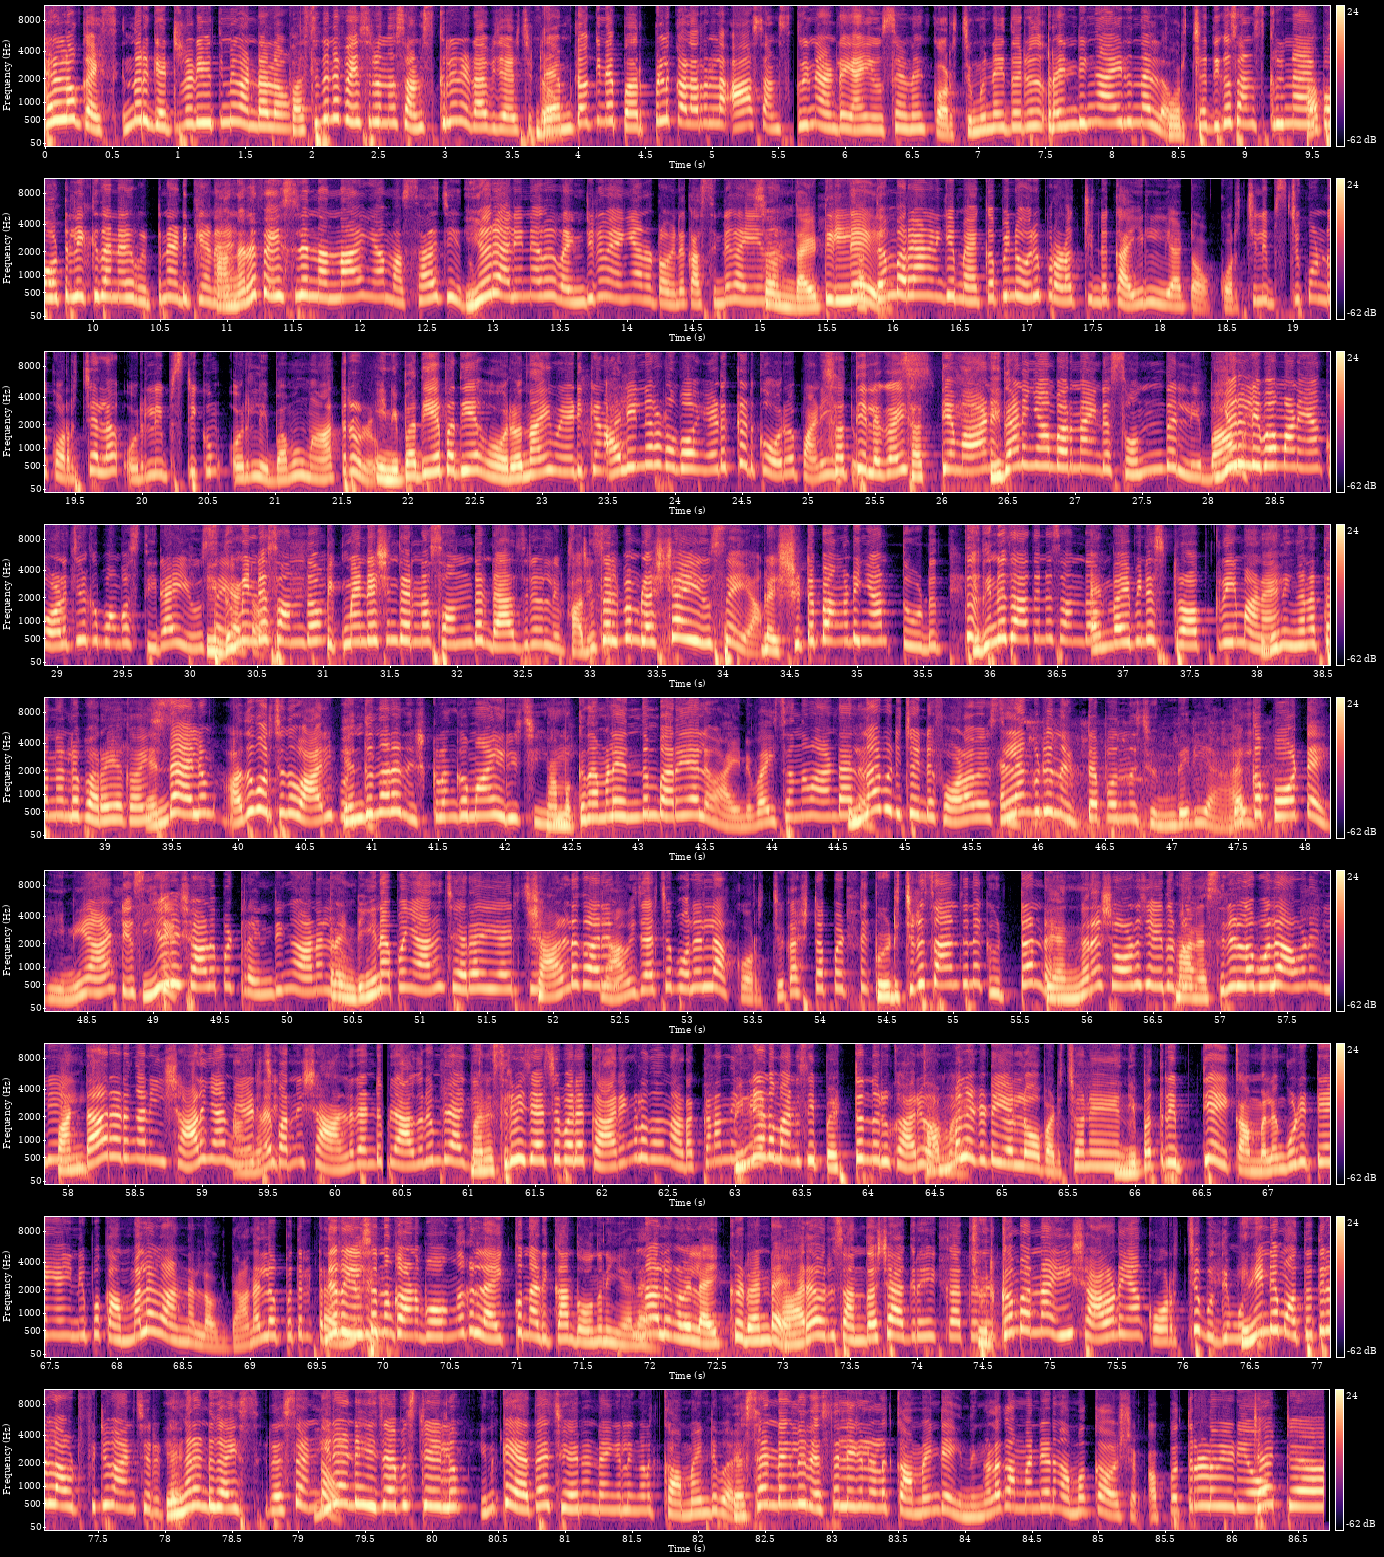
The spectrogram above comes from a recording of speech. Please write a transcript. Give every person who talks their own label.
Speaker 1: Hello guys ഇന്നൊരു get ready with me കണ്ടാലോ? First തന്നെ ഫേസിൽ ഒന്ന് സൺസ്ക്രീൻ ഇടാ വിചാരിച്ചിട്ട്. ഡെംടോക്കിന്റെ പർപ്പിൾ കളറുള്ള ആ സൺസ്ക്രീൻ ആണ് ഞാൻ യൂസ് ചെയ്യണത് കുറച്ച് മുന്നേ ഇതൊരു ട്രെൻഡിങ് ആയിരുന്നല്ലോ. കുറച്ചധികം സൺസ്ക്രീൻ ആയ ബോട്ടിലേക്ക് തന്നെ റിട്ടേൺ അടിക്കണം അങ്ങനെ ഫേസിൽ നന്നായി ഞാൻ മസാജ് ചെയ്തു. ഈ ഒരു അലിനർ റെന്റിന് വാങ്ങിയാണ് കേട്ടോ എന്റെ കസിന്റെ കയ്യിൽ സ്വന്തമായിട്ടില്ലേ? സത്യം എനിക്ക് മേക്കപ്പിന്റെ ഒരു പ്രൊഡക്റ്റിന്റെ കയ്യിലില്ല കേട്ടോ കുറച്ച് ലിപ്സ്റ്റിക് ഉണ്ട് കുറച്ചല്ല ഒരു ലിപ്സ്റ്റിക്കും ഒരു ലിബമും മാത്രമേ ഉള്ളൂ. ഇനി പതിയെ പതിയെ ഓരോന്നായി മേടിക്കണം. ഇടുമ്പോ ഇടക്കിടക്ക് ഓരോ പണി സത്യല്ലേ ഗൈസ് സത്യമാണ്. ഇതാണ് ഞാൻ പറഞ്ഞ എന്റെ സ്വന്തം ലിബ ഈ ഒരു ലിബമാണ് ഞാൻ കോളേജിലേക്ക് പോകുമ്പോൾ സ്ഥിരമായി യൂസ് ചെയ്യും എന്റെ സ്വന്തം പിഗ്മെന്റേഷൻ തരുന്ന സ്വന്തം ഡാസിലർ ലിപ് അത് സ്വല്പം ബ്ലഷ് ആയി യൂസ് ചെയ്യാം. ബ്ലഷ് ഇട്ടപ്പോ അങ്ങോട്ട് ഞാൻ തുടുത്ത്. ഇതിന്റെ താത്തിന്റെ സ്വന്തം എൻ വൈബിന്റെ സ്ട്രോപ്പ് ക്രീം ആണ്. ഇങ്ങനെ തന്നെയല്ലേ പറയുക എന്തായാലും അത് കുറച്ചൊന്ന് വാരി എന്ത് നല്ല നിഷ്കളങ്കമായ ഒരു ചിരി നമുക്ക് നമ്മൾ എന്തും പറയാലോ. അതിന് പൈസ ഒന്നും വേണ്ട എന്നാ പിടിച്ചു എന്റെ ഫോളോവേഴ്സ് എല്ലാം കൂടി ഒന്ന് ഇട്ടപ്പോ ഒന്ന് ചുന്ദരിയാ അതൊക്കെ പോട്ടെ. ഇനിയാണ് ടിസ്റ്റ് ഈ ഒരു ഷാൾ ഇപ്പൊ ട്രെൻഡിങ് ആണല്ലോ. ട്രെൻഡിങ്ങിന് അപ്പൊ ഞാനും ചേരാ വിചാരിച്ചു. ഷാളിന്റെ കാര്യം ഞാൻ വിചാരിച്ച പോലെയല്ല കുറച്ച് കഷ്ടപ്പെട്ട്. പിടിച്ചിട്ട് സാധനത്തിന് കിട്ടണ്ടേ? എങ്ങനെ ഷോൾ ചെയ്ത് മനസ്സിലുള്ള പോലെ ആവണില്ലേ? പണ്ടാരടങ്ങാൻ ഈ ഷാൾ ഞാൻ മേടിച്ച് പറഞ്ഞ് ഷാളിന് രണ്ട് പ്രാഗലും പ്രാഗി. മനസ്സിൽ വിചാരിച്ച പോലെ കാര്യങ്ങളൊന്നും നടക്കണം പിന്നെയാണ് മനസ്സിൽ പെട്ടെന്നൊരു കാര്യം കമ്മൽ ഇട്ടിട്ടില്ലല്ലോ പഠിച്ചോനെ. ഇനിയിപ്പോ തൃപ്തിയായി. കമ്മലും കൂടി ഇട്ടേ ഞാൻ ഇനിയിപ്പോ കമ്മല കാണണല്ലോ. ഇതാണല്ലോ ഇപ്പത്തെ റീൽസ് ഒന്നും കാണുമ്പോ നിങ്ങൾക്ക് ലൈക്ക് ഒന്നും അടിക്കാൻ തോന്നണില്ല എന്നാലും നിങ്ങൾ ലൈക്ക് ഇടണ്ടേ? ആരാ ഒരു സന്തോഷം ആഗ്രഹിക്കാത്ത ചുരുക്കം പറഞ്ഞാൽ ഈ ഷാളോട് ഞാൻ കുറച്ച് ബുദ്ധിമുട്ട്. ഇനി എന്റെ മൊത്തത്തിലുള്ള ഔട്ട്ഫിറ്റ് കാണിച്ചിട്ട് എങ്ങനെയുണ്ട് ഗൈസ് രസമുണ്ട്? ഈ രണ്ട് ഹിജാബ് സ്റ്റൈലും എനിക്ക് ഏതാ ചേരുന്നുണ്ടെങ്കിൽ നിങ്ങൾ കമന്റ് രസം ഉണ്ടെങ്കിൽ രസമില്ലെങ്കിൽ നിങ്ങൾ കമന്റ് ആയി നിങ്ങളെ കമന്റ് ആണ് നമുക്ക് ആവശ്യം. അപ്പത്തിലുള്ള വീഡിയോ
